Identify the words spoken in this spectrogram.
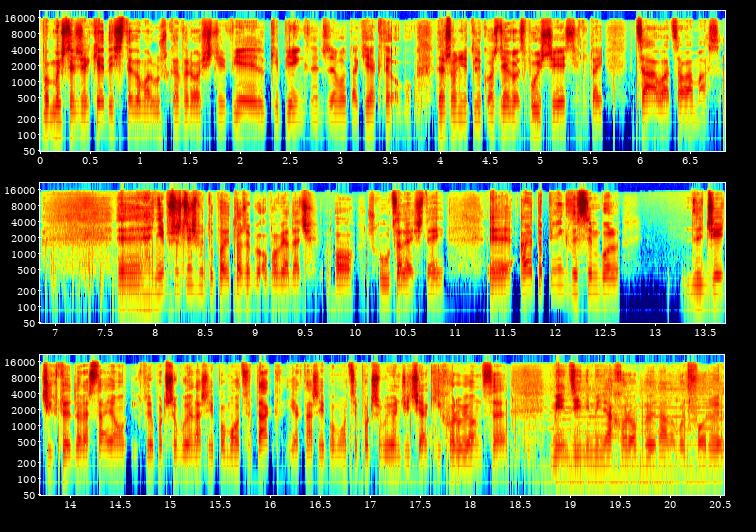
Pomyśleć, że kiedyś z tego maluszka wyrośnie wielkie, piękne drzewo, takie jak te obok. Zresztą nie tylko z niego, spójrzcie, jest ich tutaj cała, cała masa. E, Nie przyszliśmy tutaj to, żeby opowiadać o szkółce leśnej, e, ale to piękny symbol dzieci, które dorastają i które potrzebują naszej pomocy. Tak jak naszej pomocy potrzebują dzieciaki chorujące, innymi na choroby, na nowotwory,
